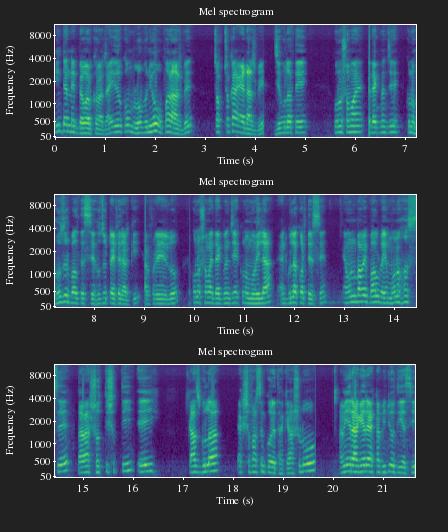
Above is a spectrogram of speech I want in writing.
ইন্টারনেট ব্যবহার করা যায়। এরকম লোভনীয় উপহার আসবে, চকচকা অ্যাড আসবে, যেগুলাতে কোনো সময় দেখবেন যে কোনো হুজুর বলতেছে, হুজুর টাইপের আর কি তারপরে এলো, কোনো সময় দেখবেন যে কোনো মহিলা অ্যাডগুলা করতেছে। এমন ভাবে বলবে, মনে হচ্ছে তারা সত্যি সত্যি এই কাজগুলা একশো পার্সেন্ট করে থাকে। আসলেও আমি এর আগের একটা ভিডিও দিয়েছি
